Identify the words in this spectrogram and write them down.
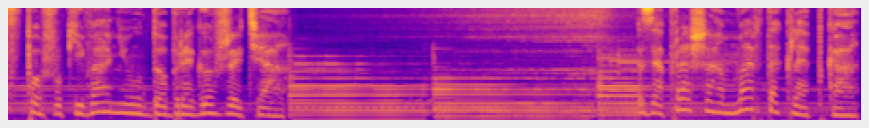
W poszukiwaniu dobrego życia. Zaprasza Marta Klepka.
